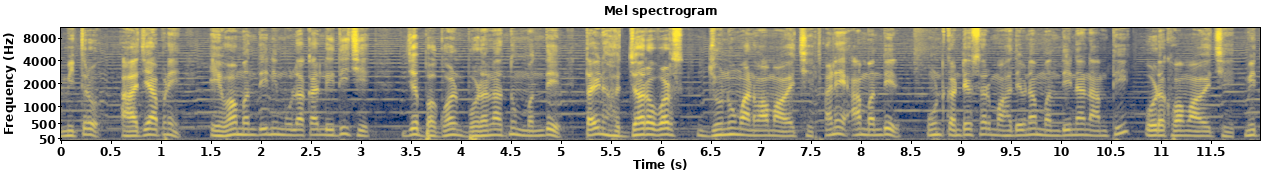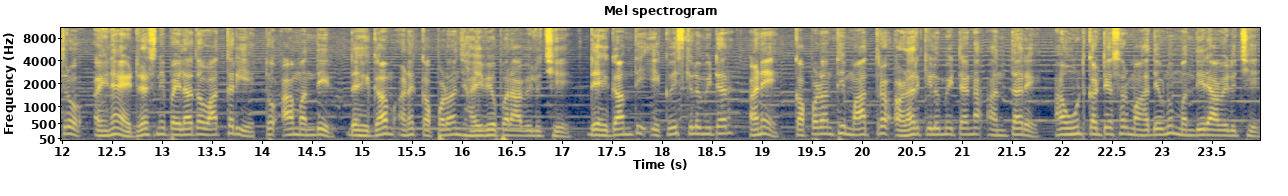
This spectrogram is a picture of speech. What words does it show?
મિત્રો, આજે આપણે એવા મંદિરની મુલાકાત લીધી છે જે ભગવાન ભોળાનાથનું મંદિર ત્રણ હજારો વર્ષ જૂનું માનવામાં આવે છે. અને આ મંદિર ઊંટ કંઠેશ્વર મહાદેવના મંદિરના નામથી ઓળખવામાં આવે છે. મિત્રો, અહીંના એડ્રેસની પહેલા તો વાત કરીએ, તો આ મંદિર દહેગામ અને કપડવંજ હાઈવે પર આવેલું છે. દહેગામથી એકવીસ કિલોમીટર અને કપડવંજથી માત્ર અઢાર કિલોમીટરના અંતરે આ ઊંટકંઠેશ્વર મહાદેવનું મંદિર આવેલું છે.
